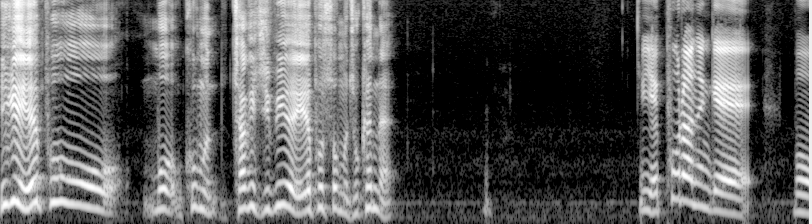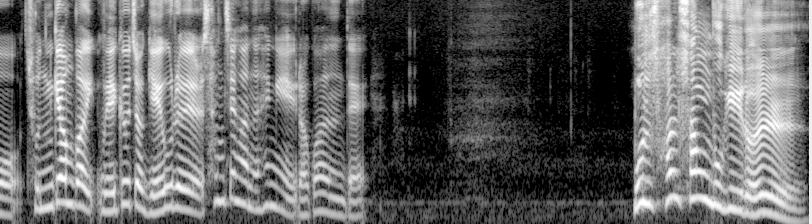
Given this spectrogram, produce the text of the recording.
이게 예포 뭐 그러면 자기 집 위에 예포 쏘면 좋겠네. 이 예포라는 게 뭐 존경과 외교적 예우를 상징하는 행위라고 하는데 뭔 살상 무기를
